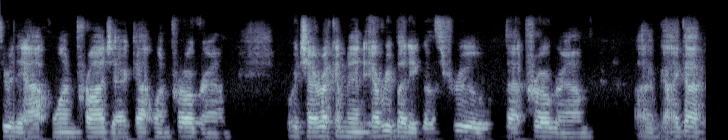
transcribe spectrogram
through the At One project, At One program, which I recommend everybody go through that program. Uh, I got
